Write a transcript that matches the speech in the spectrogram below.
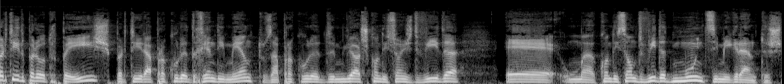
Partir para outro país, partir à procura de rendimentos, à procura de melhores condições de vida, é uma condição de vida de muitos imigrantes.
